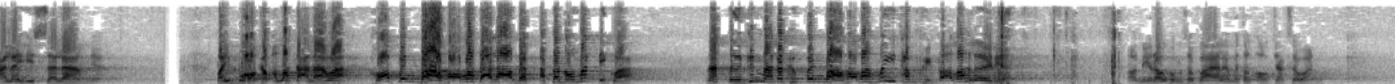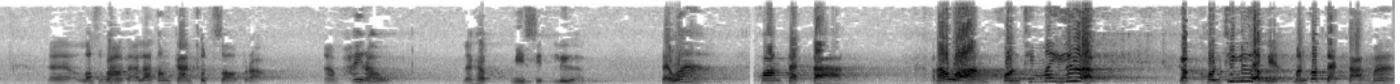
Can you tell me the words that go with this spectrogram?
อะลัยฮิสสลามเนี่ยไปบอกกับอัลลอฮฺตะลาว่า ขอเป็นบ่าวของอัลลอฮฺตะลาแบบอัตโนมัติดีกว่านะตื่นขึ้นมาก็คือเป็นบ่าวของอัลลอฮ์ไม่ทำผิดต่ออัลลอฮ์เลยเนี่ย ตอนนี้เราคงสบายแล้วไม่ต้องออกจากสวรรค์ ลอสบฮานตะลาต้องการทดสอบเรานะให้เรานะครับมีสิทธิ์เลือก แต่ว่าความแตกต่าง ระหว่างคนที่ไม่เลือกกับคนที่เลือกเนี่ยมันก็แตกต่างมาก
